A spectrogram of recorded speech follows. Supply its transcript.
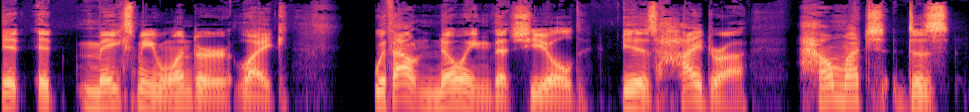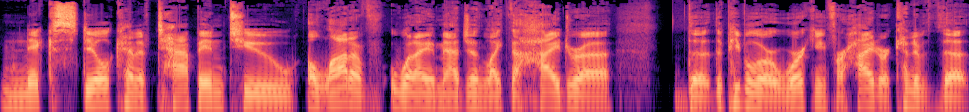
It it makes me wonder, like, without knowing that Shield is Hydra, how much does Nick still kind of tap into a lot of what I imagine like the Hydra the the people who are working for Hydra, kind of the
